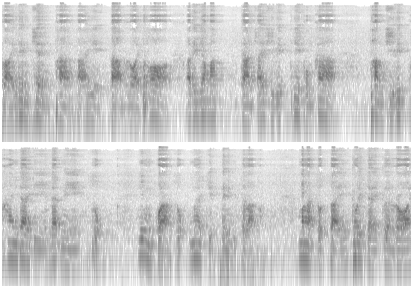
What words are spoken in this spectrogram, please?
หลายเล่มเช่น ทางสายเอกตามรอยพ่อ อริยมรรคการใช้ชีวิตที่คุ้มค่าทำชีวิตให้ได้ดีและมีสุข ยิ่งกว่าสุขเมื่อจิตเป็นอิสระ มาสดใสด้วยใจเกินร้อย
